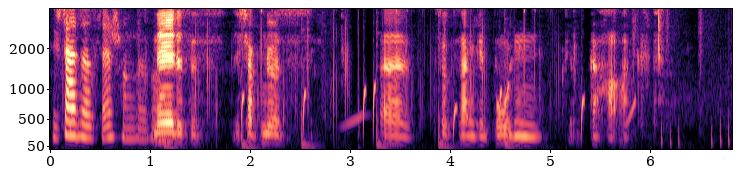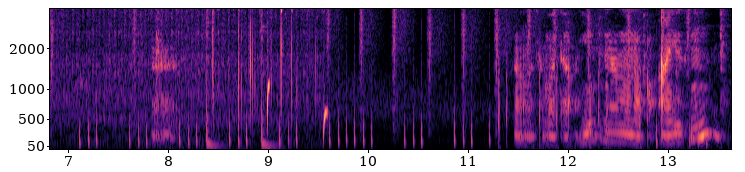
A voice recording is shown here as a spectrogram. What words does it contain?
Ich dachte, das wäre schon gekommen. Nee, das ist. Ich habe nur das, äh, sozusagen den Boden gehakt. Äh. So, was haben wir da hinten? Haben wir noch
